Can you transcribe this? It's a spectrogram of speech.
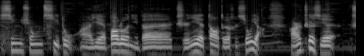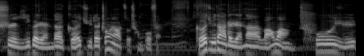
心胸气度啊，也暴露你的职业道德和修养，而这些是一个人的格局的重要组成部分。格局大的人呢，往往出于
